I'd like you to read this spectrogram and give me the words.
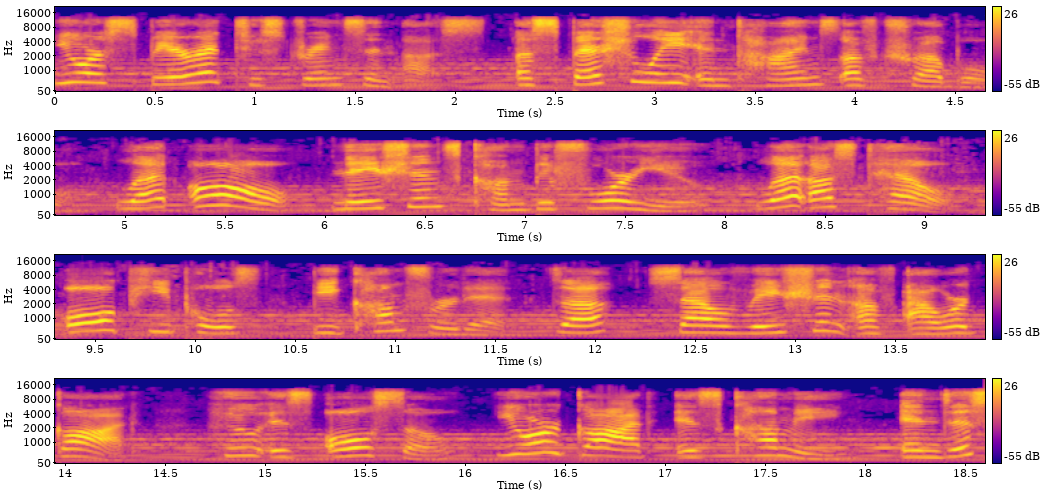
your spirit to strengthen us, especially in times of trouble. Let all nations come before you. Let us tell all peoples, be comforted. The salvation of our God, who is also your God, is coming. In this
